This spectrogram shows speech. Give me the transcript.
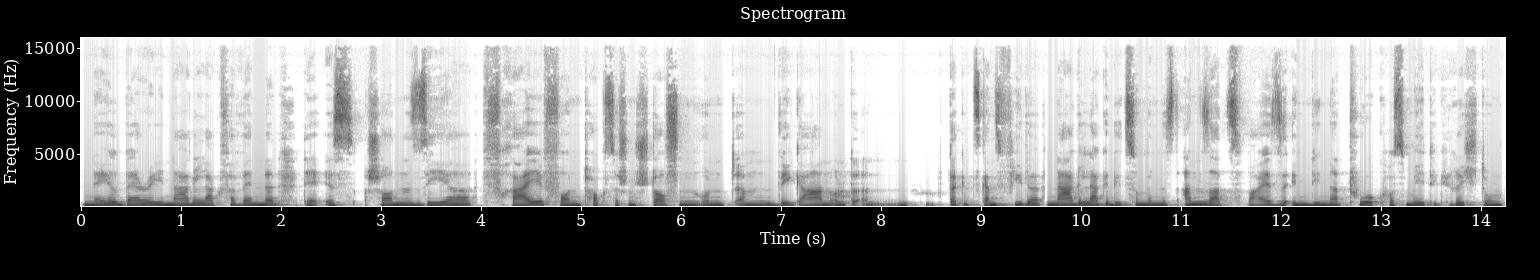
Nailberry Nagellack verwendet. Der ist schon sehr frei von toxischen Stoffen und ähm, vegan. Und ähm, da gibt's ganz viele Nagellacke, die zumindest ansatzweise in die Naturkosmetik-Richtung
